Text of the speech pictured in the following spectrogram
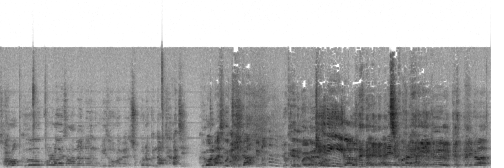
저렇 그 콜라에서 하면은 우리도 그러면 축구를 끝나고 다 같이 그걸 마시는 겁니까? 이렇게 되는 거예요. 캐리가 아니 아니 그, 아니 그 그러면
